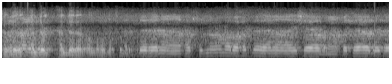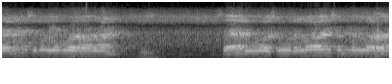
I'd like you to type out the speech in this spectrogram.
حدث- حدثنا اللهم صل حدثنا حفص بن عمر حدثنا هشام عن قتادة عن أنس رضي الله عنه. سألوا رسول الله صلى الله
